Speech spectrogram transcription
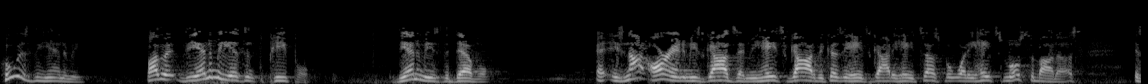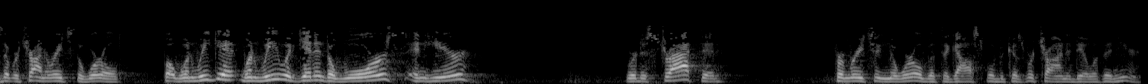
Who is the enemy? By the way, the enemy isn't the people. The enemy is the devil. Uh, he's not our enemy, he's God's enemy. He hates God because he hates God, he hates us. But what he hates most about us is that we're trying to reach the world. But when we get when we would get into wars in here, we're distracted from reaching the world with the gospel because we're trying to deal with it here.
